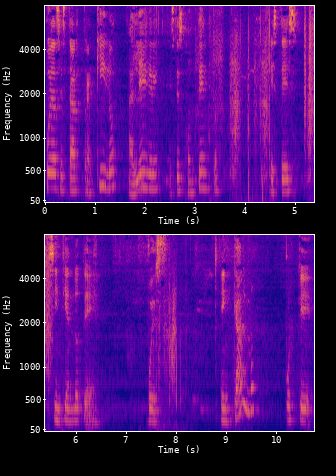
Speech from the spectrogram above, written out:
puedas estar tranquilo, alegre, estés contento, estés sintiéndote pues en calma, porque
